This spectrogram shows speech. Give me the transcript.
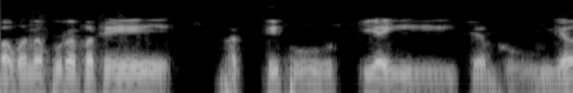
पवनपुरपते भक्तिपूर्त्यै च भूया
